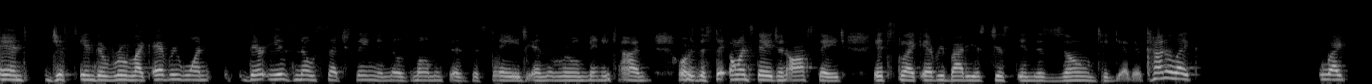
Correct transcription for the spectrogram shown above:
and just in the room like everyone there is no such thing in those moments as the stage and the room many times or the sta- on stage and off stage. It's like everybody is just in this zone together. Kind of like like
